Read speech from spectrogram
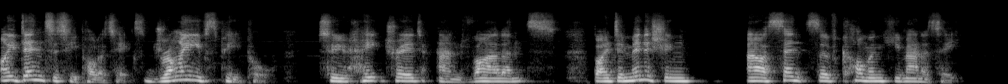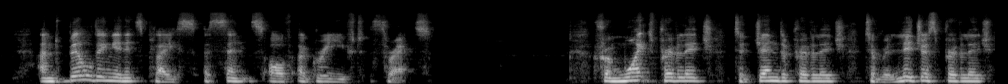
Identity politics drives people to hatred and violence by diminishing our sense of common humanity and building in its place a sense of aggrieved threat. From white privilege to gender privilege to religious privilege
